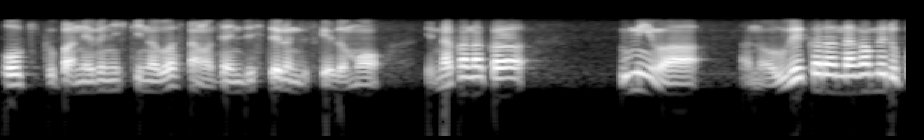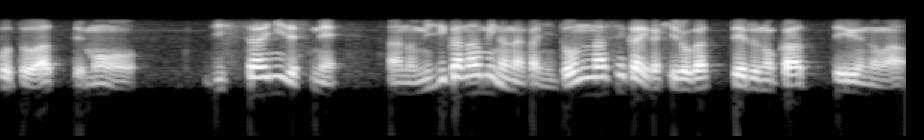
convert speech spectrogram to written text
大きくパネルに引き伸ばしたのを展示してるんですけどもなかなか海はあの上から眺めることはあっても実際にですねあの身近な海の中にどんな世界が広がっているのかっていうのが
